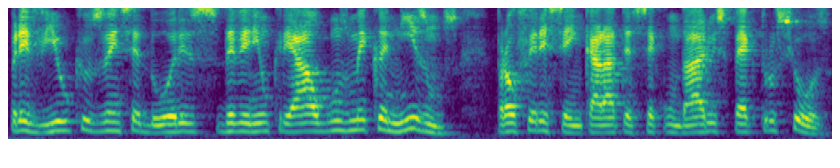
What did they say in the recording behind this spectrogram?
previu que os vencedores deveriam criar alguns mecanismos para oferecer em caráter secundário espectro ocioso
